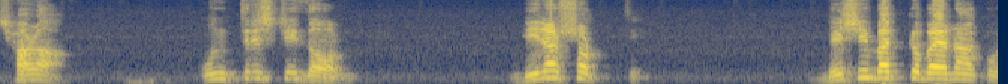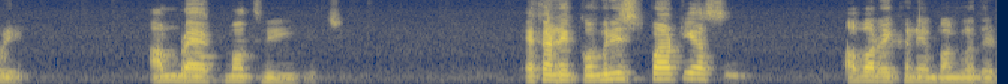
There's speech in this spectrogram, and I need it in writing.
ছাড়া উনত্রিশটি দল বিনা শর্তে বেশি বাক্য ব্যয় না করে আমরা একমত হয়ে গেছি। এখানে কমিউনিস্ট পার্টি আছে, আবার এখানে বাংলাদেশ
